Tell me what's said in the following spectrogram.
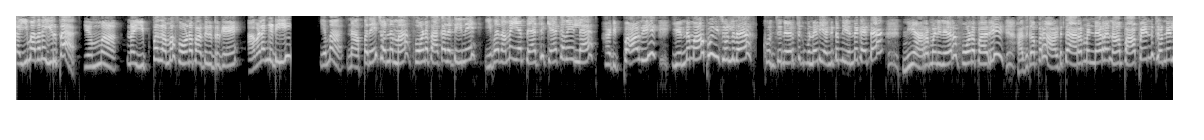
கையுமா தானே இருப்ப? எம்மா நான் இப்பதாம்மா போனை பாத்துக்கிட்டு இருக்கேன். அவளங்கடி. எம்மா நான் அப்பதே சொன்னம்மா போனை பார்க்காத டீனி இவ நம்ம என் பேச்சு கேட்கவே இல்ல. அடி பாவி என்னமா போய் சொல்லுத? கொஞ்ச நேரத்துக்கு முன்னாடி என்கிட்ட இருந்து என்ன கேட்ட? நீ அரை மணி நேரம் போனை பாரு அதுக்கப்புறம் அடுத்த அரை மணி நேரம் நான் பாப்பேன்னு சொன்னேன்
